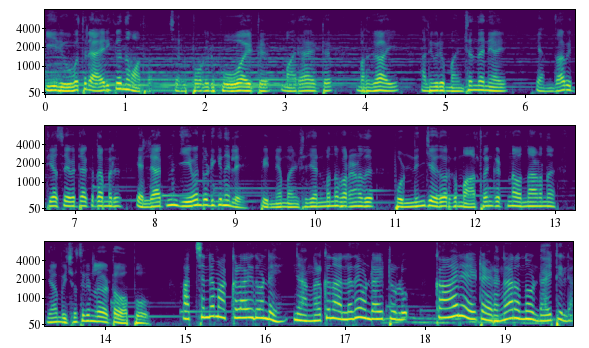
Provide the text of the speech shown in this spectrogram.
ഈ രൂപത്തിലായിരിക്കില്ലെന്ന് മാത്രം. ചിലപ്പോൾ ഒരു പൂവായിട്ട് മരമായിട്ട് മൃഗമായി അല്ലെങ്കിൽ ഒരു മനുഷ്യൻ തന്നെയായി. എന്താ വ്യത്യാസം ഇവറ്റൊക്കെ തമ്മിൽ എല്ലാറ്റിനും ജീവൻ തുടിക്കുന്നില്ലേ? പിന്നെ മനുഷ്യജന്മം എന്ന് പറയണത് പുണ്യം ചെയ്തവർക്ക് മാത്രം കിട്ടുന്ന ഒന്നാണെന്ന് ഞാൻ വിശ്വസിക്കണില്ല കേട്ടോ അപ്പോ. അച്ഛന്റെ മക്കളായതുകൊണ്ടേ ഞങ്ങൾക്ക് നല്ലതേ ഉണ്ടായിട്ടുള്ളൂ. കാര്യമായിട്ട് ഇടങ്ങാറൊന്നും ഉണ്ടായിട്ടില്ല.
